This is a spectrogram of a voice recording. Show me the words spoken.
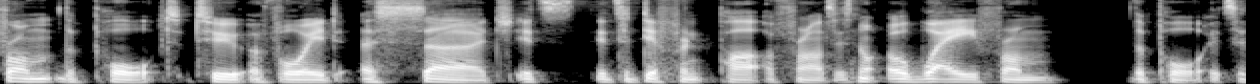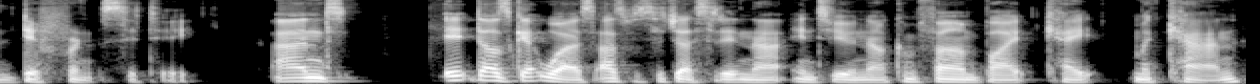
from the port to avoid a surge. It's it's a different part of France. It's not away from the port. It's a different city. And it does get worse, as was suggested in that interview, now confirmed by Kate McCann.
